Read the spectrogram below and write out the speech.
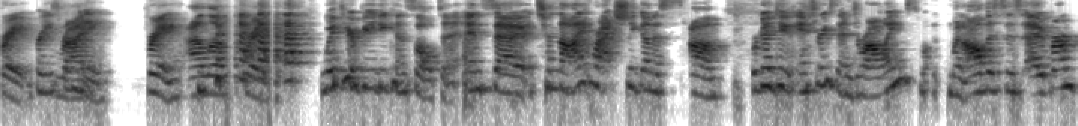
Free. For right? me. Free. I love free. with your beauty consultant. And so tonight we're actually going to um, we're going to do entries and drawings when all this is over,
